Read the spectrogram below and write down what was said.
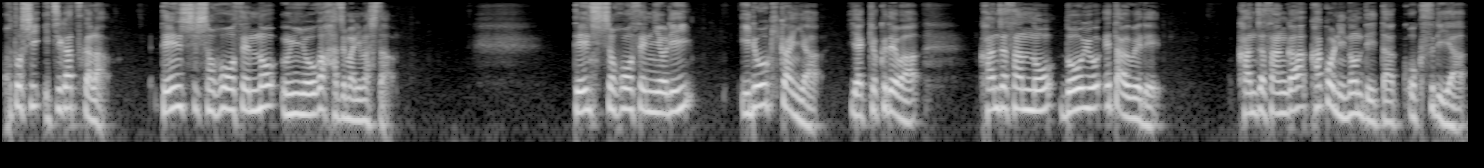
今年1月から電子処方箋の運用が始まりました。電子処方箋により、医療機関や薬局では患者さんの同意を得た上で、患者さんが過去に飲んでいたお薬や、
